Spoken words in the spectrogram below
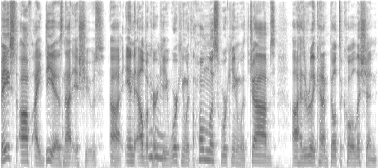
based off ideas, not issues, uh, in Albuquerque, mm-hmm. working with the homeless, working with jobs, uh, has really kind of built a coalition.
